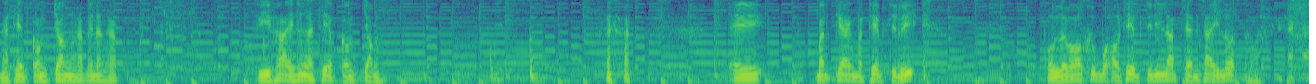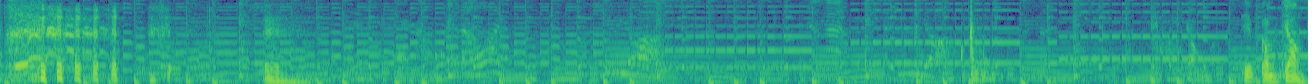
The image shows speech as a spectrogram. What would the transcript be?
นาเทียบกองจองครับพี่น้องครับ ฝีพายเหือเทียบกองจองไอ้บันแกงบันเทพศิริผมเลยบอกว่าคือเอาเทพศิริรัตน์แสนชัยรถเหรอเอ thiệp còn tròn.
